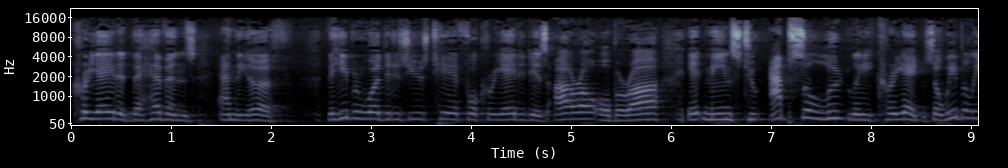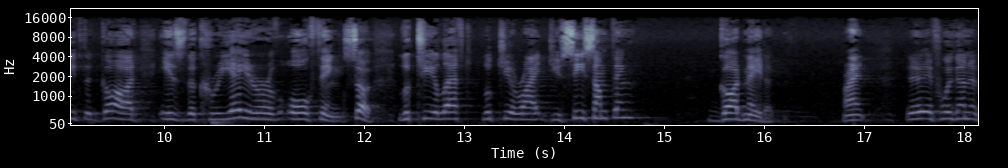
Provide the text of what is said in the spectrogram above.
created the heavens and the earth. The Hebrew word that is used here for created is ara or bara. It means to absolutely create. So we believe that God is the creator of all things. So look to your left, look to your right. Do you see something? God made it. Right? If we're going to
